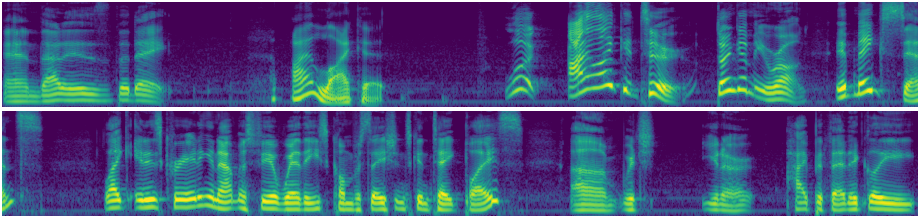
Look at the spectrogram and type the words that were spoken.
And that is the date. I like it. Look, I like it too. Don't get me wrong. It makes sense. Like it is creating an atmosphere where these conversations can take place, um, which you know hypothetically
